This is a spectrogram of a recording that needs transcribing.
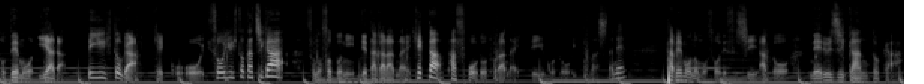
とても嫌だっていう人が結構多い。そういう人たちがその外に出たがらない。結果、パスポートを取らないっていうことを言ってましたね。食べ物もそうですし、あと、寝る時間とか、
